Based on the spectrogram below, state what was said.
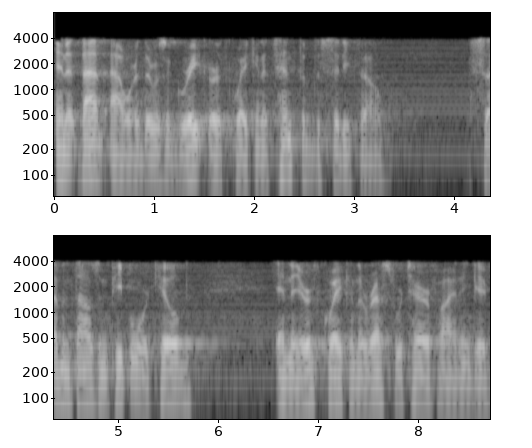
And at that hour there was a great earthquake, and a tenth of the city fell. 7,000 people were killed, and the earthquake and the rest were terrified and gave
